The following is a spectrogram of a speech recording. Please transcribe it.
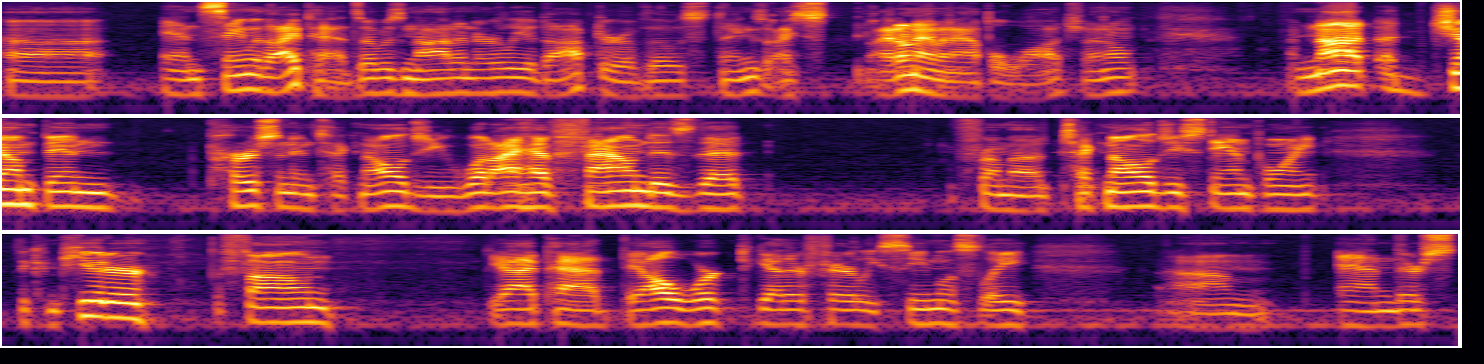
Uh, and same with iPads. I was not an early adopter of those things. I, I don't have an Apple Watch. I don't, I'm not a jump in person in technology. What I have found is that from a technology standpoint, the computer, the phone, the iPad, they all work together fairly seamlessly. Um, and there's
